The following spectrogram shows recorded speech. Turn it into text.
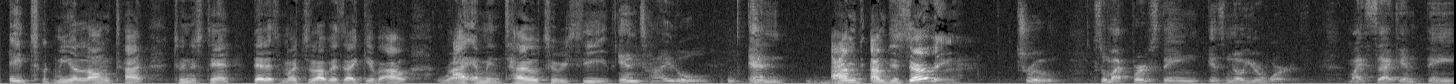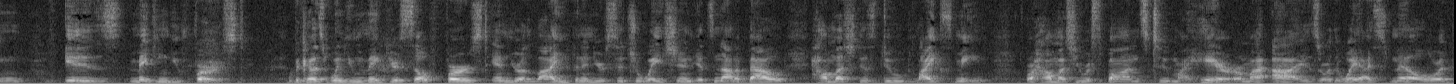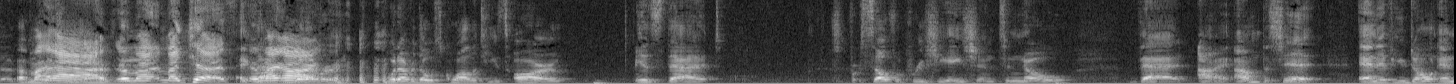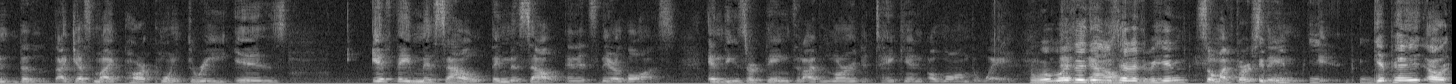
It took me a long time to understand that as much love as I give out, Right. I am entitled to receive. entitled and I'm I'm deserving. True. So my first thing is know your worth. My second thing is making you first. Because when you make yourself first in your life and in your situation, it's not about how much this dude likes me or how much he responds to my hair or my eyes or the way I smell or the Or my poetry that I arms, or my, my chest, or Exactly. my arm. Whatever, whatever those qualities are, is that self appreciation to know that I I'm the shit. And if you don't, and the I guess my part point three is if they miss out, they miss out, and it's their loss. And these are things that I've learned and taken along the way. what was it that you said at the beginning? So my first If thing. you- you get paid or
